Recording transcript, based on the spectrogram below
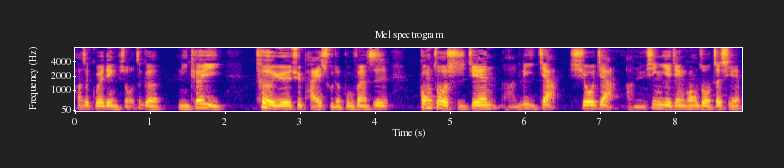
它是规定说，这个你可以特约去排除的部分是。工作时间啊、例假、休假啊、女性夜间工作这些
